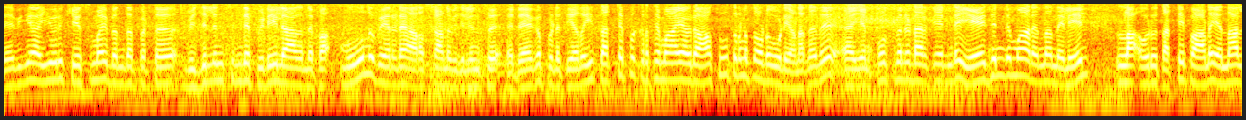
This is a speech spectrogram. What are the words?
ദേവിക ഈ ഒരു കേസുമായി ബന്ധപ്പെട്ട് വിജിലൻസിന്റെ പിടിയിലാകുന്ന ഇപ്പം മൂന്ന് പേരുടെ അറസ്റ്റാണ് വിജിലൻസ് രേഖപ്പെടുത്തിയത്. ഈ തട്ടിപ്പ് കൃത്യമായ ഒരു ആസൂത്രണത്തോടു കൂടിയാണ്. അതായത് എൻഫോഴ്സ്മെന്റ് ഡയറക്ടറേറ്റിന്റെ ഏജന്റുമാർ എന്ന നിലയിൽ ഉള്ള ഒരു തട്ടിപ്പാണ്. എന്നാൽ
